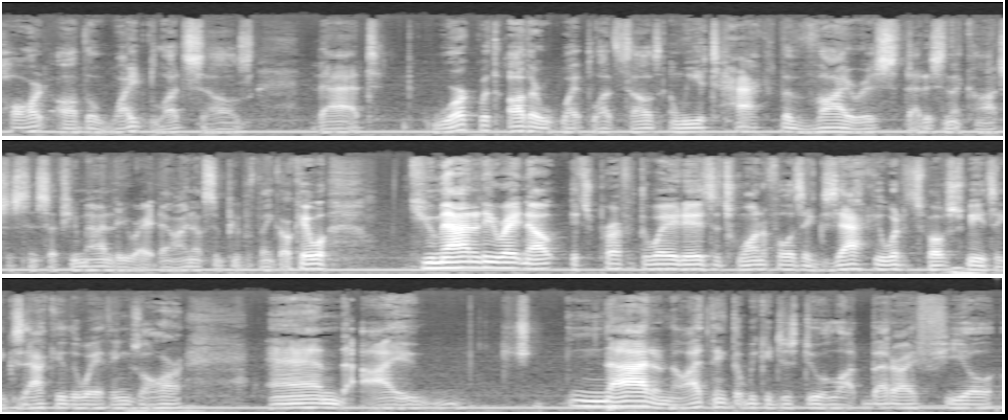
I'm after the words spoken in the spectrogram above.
part of the white blood cells that work with other white blood cells and we attack the virus that is in the consciousness of humanity right now. I know some people think, okay, well, humanity right now, it's perfect the way it is. It's wonderful. It's exactly what it's supposed to be. It's exactly the way things are. And I, I don't know. I think that we could just do a lot better. I feel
